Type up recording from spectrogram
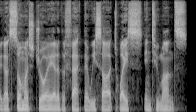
I got so much joy out of the fact that we saw it twice in 2 months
